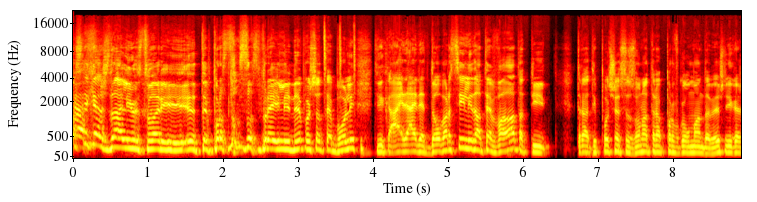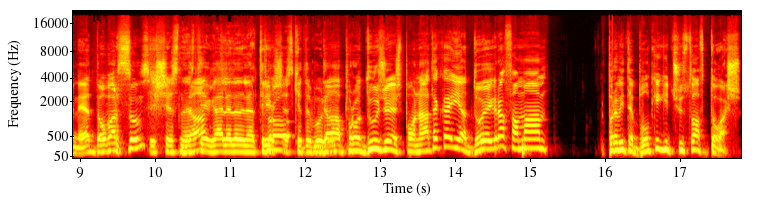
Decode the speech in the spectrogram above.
осеќаш дали уствари те прстал со спреј или не пошто те боли. Ти вика ајде ајде добар си или да те вадат, а ти треба да ти почне сезона, треба прв голман да беше, и кажеш не, добар сум. Се 16 Да. гале да на 36 Про- ќе те боли. Да, продужуваш понатака и ја доиграв, ама првите болки ги чувствував тогаш.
